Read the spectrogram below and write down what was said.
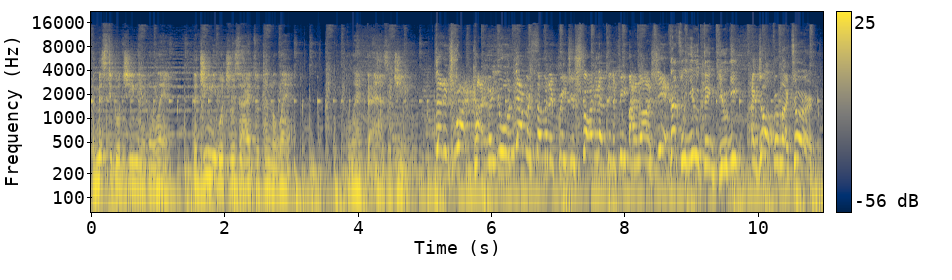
the mystical genie of the lamp. The genie which resides within the lamp. The lamp that has a genie. That is right, Kaiba! You will never summon a creature strong enough to defeat my La Jinn! That's what you think, Yugi. I draw for my turn.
